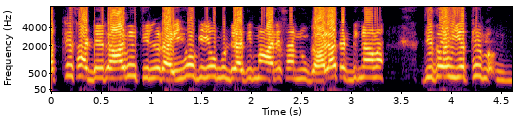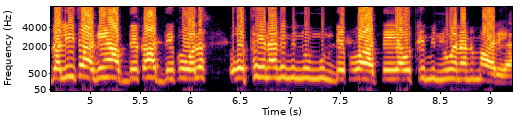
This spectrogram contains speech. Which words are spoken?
ਇੱਥੇ ਸਾਡੇ ਰਾਹ ਵਿੱਚ ਹੀ ਲੜਾਈ ਹੋ ਗਈ। ਉਹ ਮੁੰਡਿਆਂ ਦੀ ਮਾਂ ਨੇ ਸਾਨੂੰ ਗਾਲਾਂ ਕੱਢੀਆਂ ਵਾ। ਜਦੋਂ ਅਸੀਂ ਇੱਥੇ ਗਲੀ 'ਚ ਆ ਗਏ ਆ ਆਪਦੇ ਘਰ ਦੇ ਕੋਲ ਉੱਥੇ ਇਹਨਾਂ ਨੇ ਮੈਨੂੰ ਮੁੰਡੇ ਪਵਾਤੇ ਆ ਉੱਥੇ ਮੈਨੂੰ ਇਹਨਾਂ ਨੇ ਮਾਰਿਆ।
